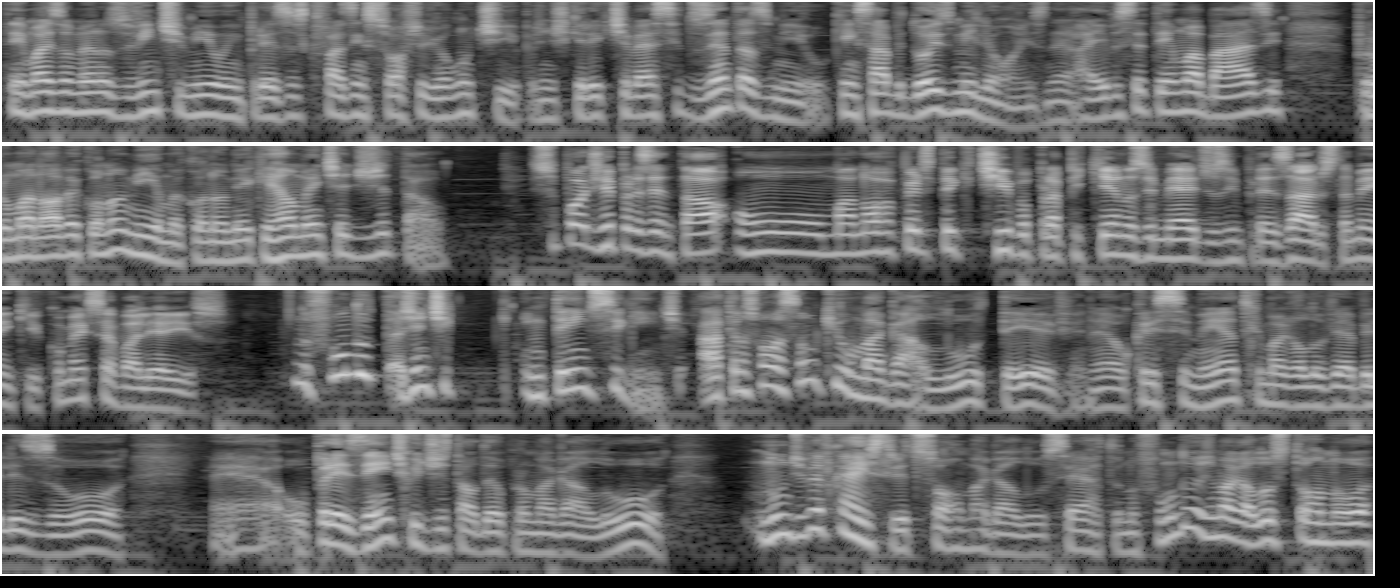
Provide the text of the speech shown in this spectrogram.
tem mais ou menos 20 mil empresas que fazem software de algum tipo. A gente queria que tivesse 200 mil, quem sabe 2 milhões. Né? Aí você tem uma base para uma nova economia, uma economia que realmente é digital. Isso pode representar um, uma nova perspectiva para pequenos e médios empresários também, que como é que você avalia isso? No fundo, a gente entende o seguinte: a transformação que o Magalu teve, né, o crescimento que o Magalu viabilizou, é, o presente que o digital deu para o Magalu, não devia ficar restrito só ao Magalu, certo? No fundo, hoje o Magalu se tornou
